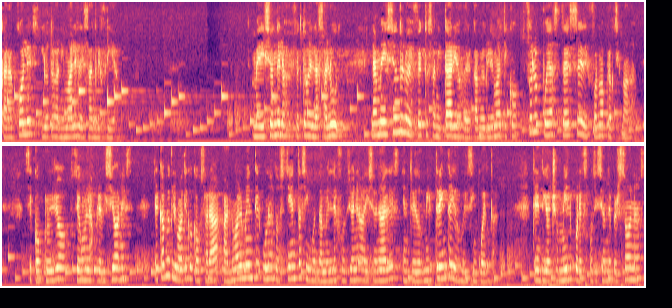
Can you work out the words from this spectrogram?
caracoles y otros animales de sangre fría. Medición de los efectos en la salud. La medición de los efectos sanitarios del cambio climático solo puede hacerse de forma aproximada. Se concluyó, según las previsiones, el cambio climático causará anualmente unas 250.000 defunciones adicionales entre 2030 y 2050, 38.000 por exposición de personas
